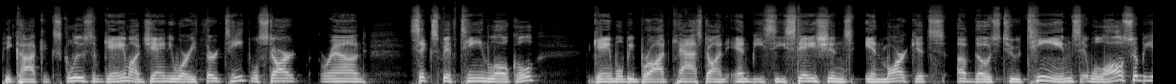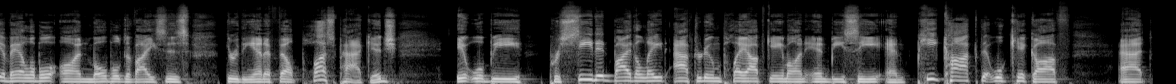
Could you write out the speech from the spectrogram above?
Peacock exclusive game on January 13th will start around 6:15 local. The game will be broadcast on NBC stations in markets of those two teams. It will also be available on mobile devices through the NFL Plus package. It will be preceded by the late afternoon playoff game on NBC and Peacock that will kick off at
